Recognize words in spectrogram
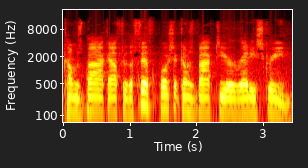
comes back. After the fifth push, it comes back to your ready screen.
